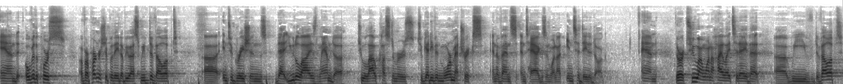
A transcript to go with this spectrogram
and over the course of our partnership with AWS, we've developed uh, integrations that utilize Lambda to allow customers to get even more metrics and events and tags and whatnot into Datadog. And there are two I want to highlight today that uh, we've developed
